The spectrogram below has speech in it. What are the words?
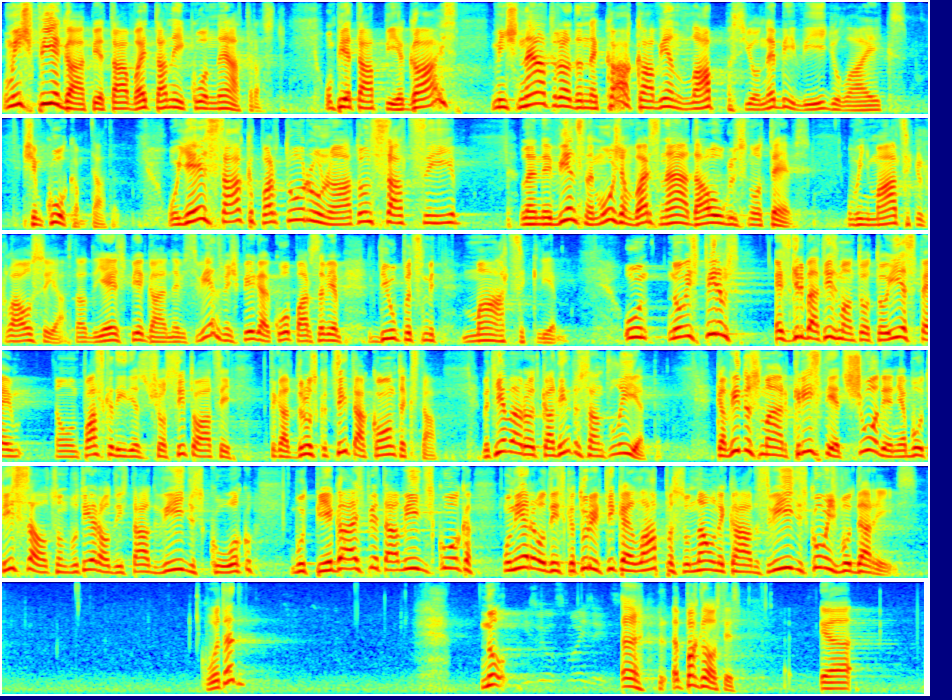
Un viņš piegāja pie tā, vai tā neko neatrastu. Un pie tā piegājis, viņš neatrada nekā kā vien lapas, jo nebija vīģu laiks šim kokam. Tātad. Un Jēzus sāka par to runāt un sacīja, lai neviens nemūžam vairs nēda augļus no tevis. Un viņa mācekļi klausījās. Tad Jēzus piegāja nevis viens, viņš piegāja kopā ar saviem 12 mācekļiem. Un, nu, vispirms es gribētu izmantot to iespēju un paskatīties uz šo situāciju drusku citā kontekstā. Bet ievērot kādu interesantu lietu, ka vidusmēra kristietis šodien, ja būtu izsalcis un būtu ieraudzījis tādu vīģes koku, būtu piegājis pie tā vīģes koka un ieraudzījis, ka tur ir tikai lapas un nav nekādas vīģes, ko viņš būtu darījis? Ko tad? Nu, uh, paklausieties. Uh,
